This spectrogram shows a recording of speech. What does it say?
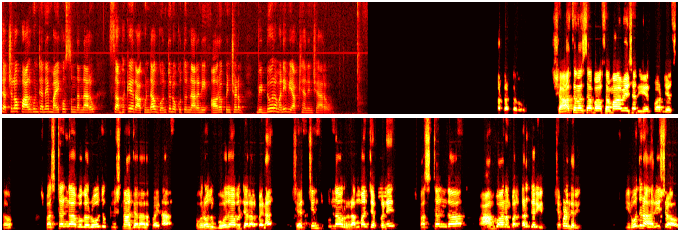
చర్చలో పాల్గొంటేనే మైక్ వస్తుందన్నారు. సభకే రాకుండా గొంతు నొక్కుతున్నారని ఆరోపించడం విడ్డూరమని వ్యాఖ్యానించారు. శాసనసభ సమావేశాన్ని ఏర్పాటు చేస్తాం. స్పష్టంగా ఒక రోజు కృష్ణా జలాలపైన ఒక రోజు గోదావరి జలాలపైన చర్చించుకుందాం రమ్మని చెప్పని స్పష్టంగా ఆహ్వానం పలకడం జరిగింది. చెప్పడం జరిగింది. ఈ రోజున హరీష్ రావు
